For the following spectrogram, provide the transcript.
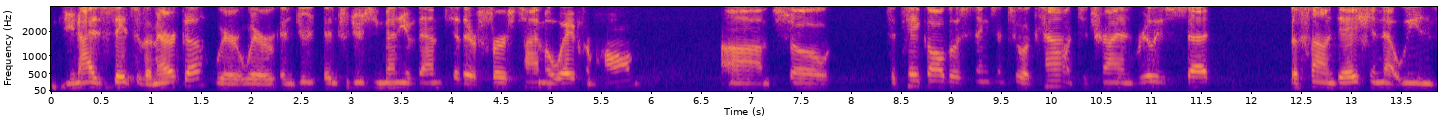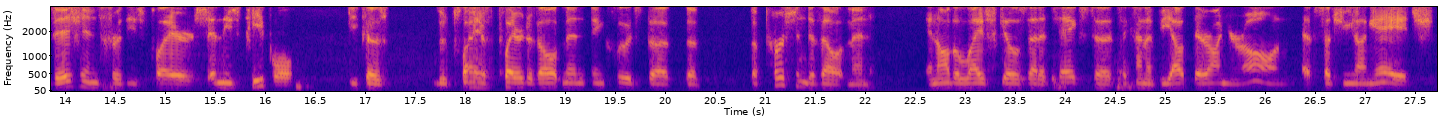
the United States of America. We're, we're in, introducing many of them to their first time away from home. Um, so to take all those things into account to try and really set the foundation that we envision for these players and these people, because the play of player development includes the, the, the person development and all the life skills that it takes to, to kind of be out there on your own at such a young age.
